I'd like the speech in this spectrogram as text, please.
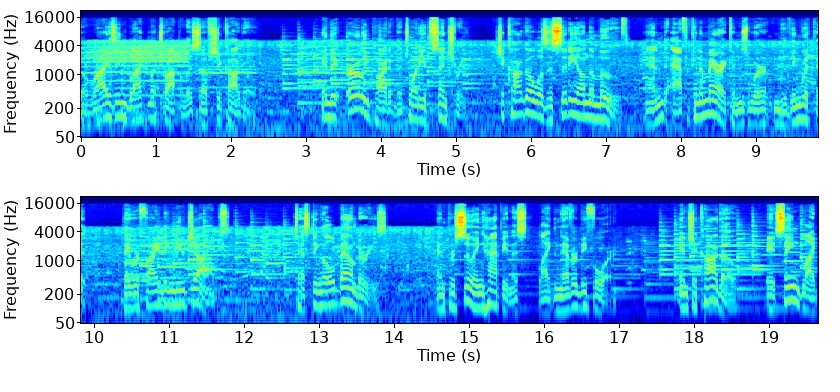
the rising black metropolis of Chicago. In the early part of the 20th century, Chicago was a city on the move, and African Americans were moving with it. They were finding new jobs, testing old boundaries, and pursuing happiness like never before. In Chicago, it seemed like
